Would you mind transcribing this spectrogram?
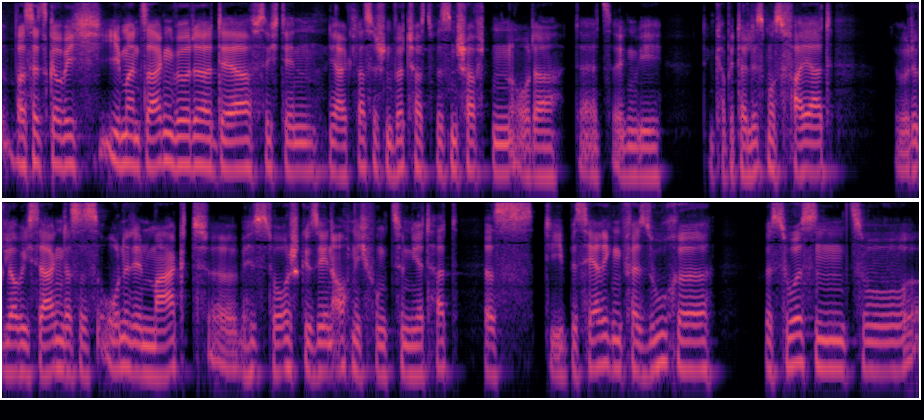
Was jetzt, glaube ich, jemand sagen würde, der sich den ja, klassischen Wirtschaftswissenschaften oder der jetzt irgendwie den Kapitalismus feiert, der würde, glaube ich, sagen, dass es ohne den Markt äh, historisch gesehen auch nicht funktioniert hat. dass die bisherigen Versuche, Ressourcen zu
